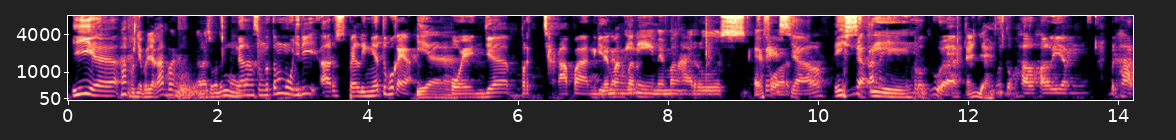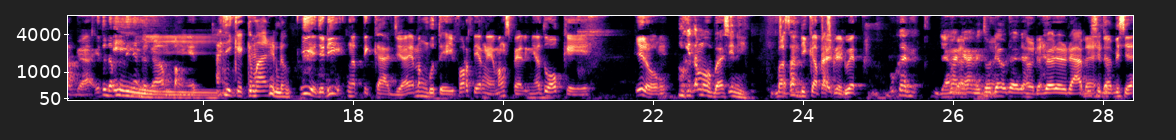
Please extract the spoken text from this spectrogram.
iya Ah punya percakapan, nggak langsung ketemu. nggak langsung ketemu jadi harus spellingnya tuh gue kayak Iya. poinja percakapan gitu memang kan. ini memang harus effort. spesial Ih, Enggak, kan menurut gua Anjay. untuk hal-hal yang berharga itu dapetinnya gak gampang ya Anjing kayak kemarin dong. Iya jadi ngetik aja emang butuh effort yang emang spellingnya tuh oke. Iya dong. Oh kita mau bahas ini. Bahasa Dika fresh graduate. Bukan. Jangan Bukan. jangan itu udah udah udah Oh, udah udah, udah, habis udah, itu. udah habis ya.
